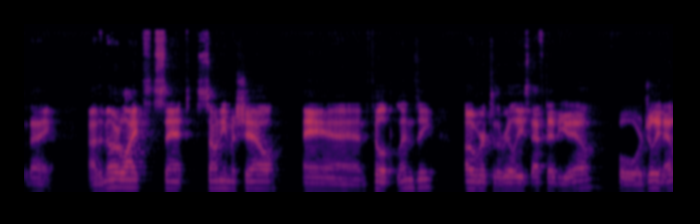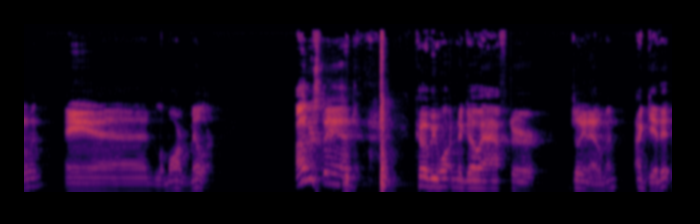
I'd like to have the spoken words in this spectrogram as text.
today. Uh, the Miller Lights sent Sony Michel and Philip Lindsay over to the Real East FWL for Julian Edelman and Lamar Miller. I understand Kobe wanting to go after Julian Edelman. I get it.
